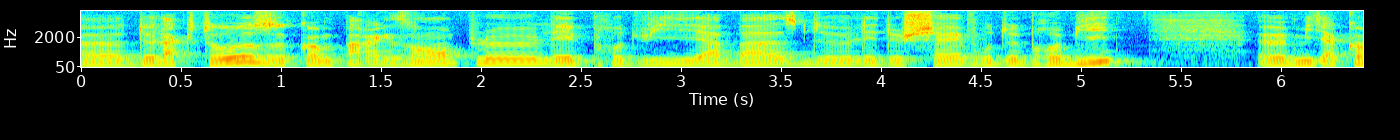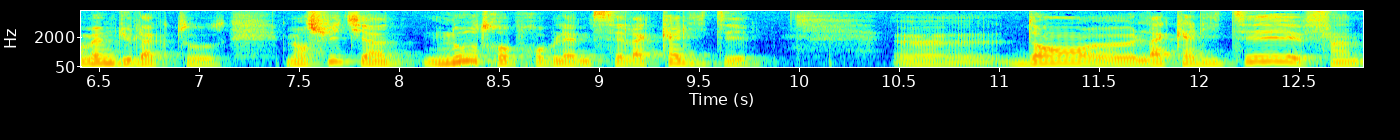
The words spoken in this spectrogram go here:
euh, de lactose, comme par exemple les produits à base de lait de chèvre ou de brebis, euh, mais il y a quand même du lactose. Mais ensuite, il y a un autre problème, c'est la qualité. dans la qualité, enfin,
